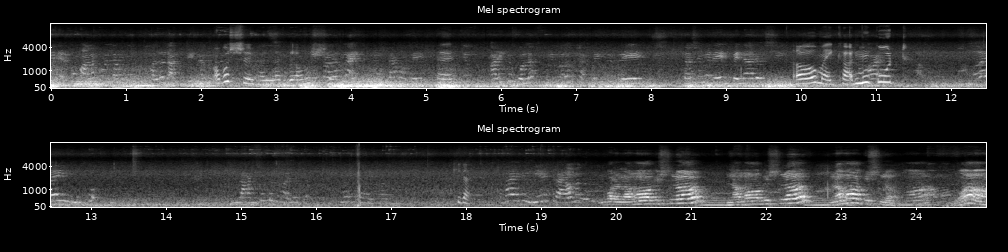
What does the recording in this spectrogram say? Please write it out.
মানে অবশ্যই ভালো লাগবে অবশ্যই। ও মাই গড মুকুট এই মুখো লাগবে তো ভালো কি না ভাই আমি বিয়ে ট্রাই বলো নম বিষ্ণু নম বিষ্ণু নম বিষ্ণু। ওং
